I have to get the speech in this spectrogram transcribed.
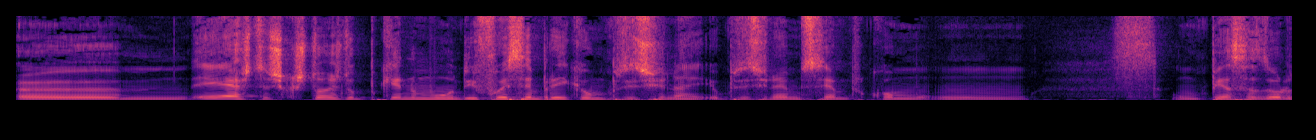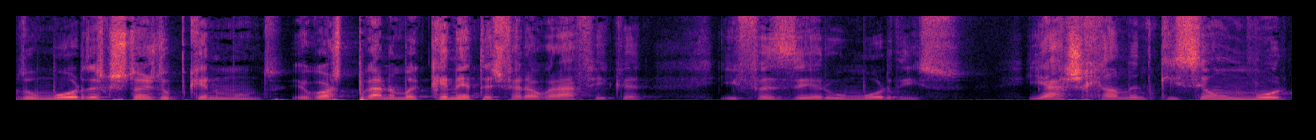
hum, a estas questões do pequeno mundo. E foi sempre aí que eu me posicionei. Eu posicionei-me sempre como um, um pensador do humor das questões do pequeno mundo. Eu gosto de pegar numa caneta esferográfica e fazer o humor disso. E acho realmente que isso é um humor,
